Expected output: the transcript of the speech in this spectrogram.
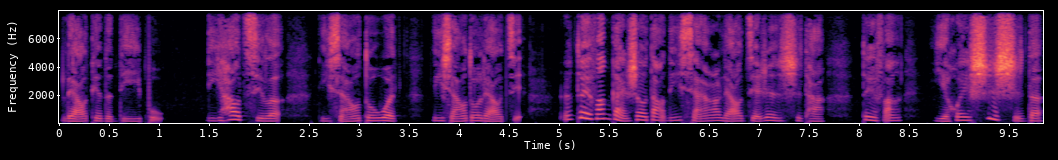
聊天的第一步。你好奇了，你想要多问，你想要多了解，而对方感受到你想要了解、认识他，对方也会适时的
